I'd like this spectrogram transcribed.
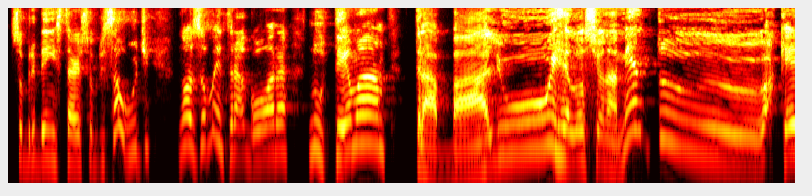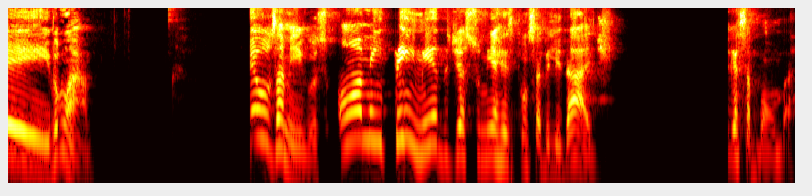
sobre bem-estar, sobre saúde. Nós vamos entrar agora no tema trabalho e relacionamento. Ok, vamos lá. Meus amigos, homem tem medo de assumir a responsabilidade? Pega essa bomba.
